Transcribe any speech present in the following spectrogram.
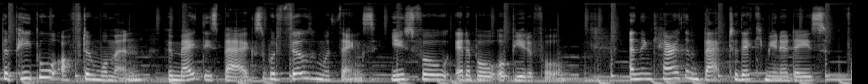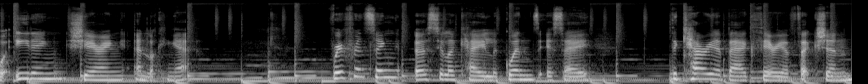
The people, often women, who made these bags would fill them with things useful, edible, or beautiful, and then carry them back to their communities for eating, sharing, and looking at. Referencing Ursula K. Le Guin's essay, The Carrier Bag Theory of Fiction,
